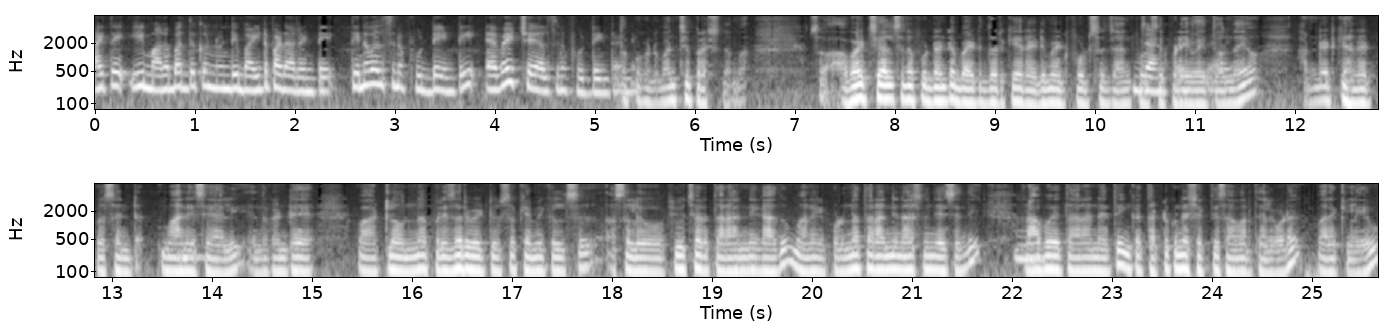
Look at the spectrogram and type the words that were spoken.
అయితే ఈ మలబద్ధకం నుండి బయటపడాలంటే తినవలసిన ఫుడ్ ఏంటి? అవాయిడ్ చేయాల్సిన ఫుడ్ ఏంటండి? తప్పకుండా. మంచి ప్రశ్న అమ్మా. సో అవాయిడ్ చేయాల్సిన ఫుడ్ అంటే బయట దొరికే రెడీమేడ్ ఫుడ్స్ జంక్ ఫుడ్స్ ఇప్పుడు ఏవైతే. ఉన్నాయో హండ్రెడ్కి హండ్రెడ్ పర్సెంట్ మానేసేయాలి. ఎందుకంటే వాటిలో ఉన్న ప్రిజర్వేటివ్స్ కెమికల్స్ అసలు ఫ్యూచర్ తరాన్ని కాదు మనం ఇప్పుడున్న తరాన్ని నాశనం చేసింది. రాబోయే తరాన్ని అయితే ఇంకా తట్టుకునే శక్తి సామర్థ్యాలు కూడా వాళ్ళకి లేవు.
